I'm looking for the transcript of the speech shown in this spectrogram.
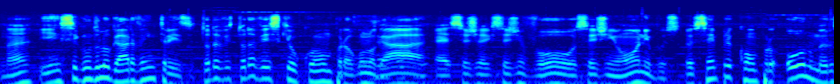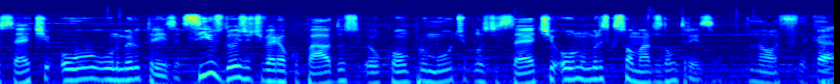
né? E em segundo lugar vem 13. Toda vez, toda vez que eu compro algum lugar, é, seja, seja em voo, ou seja em ônibus, eu sempre compro ou o número 7 ou o número 13. Se os dois já estiverem ocupados, eu compro múltiplos de 7 ou números que somados dão 13. Nossa, cara.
